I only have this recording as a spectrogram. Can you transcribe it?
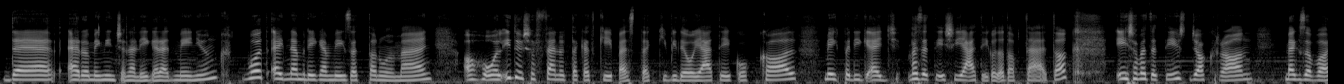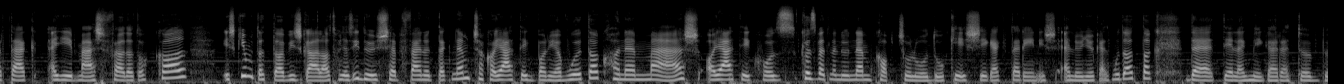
de erről még nincsen elég eredményünk. Volt egy nem régen végzett tanulmány, ahol idősebb felnőtteket képeztek ki videójátékokkal, mégpedig egy vezetési játékot adaptáltak, és a vezetést gyakran megzavarták egyéb más feladatokkal, és kimutatta a vizsgálat, hogy az idősebb felnőttek nem csak a játékban javultak, hanem más, a játékhoz közvetlenül nem kapcsolódó készségek terén is előnyöket mutattak, de tényleg még erre több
